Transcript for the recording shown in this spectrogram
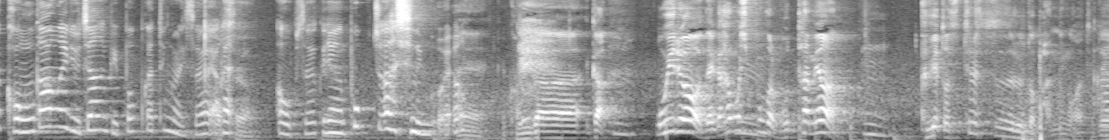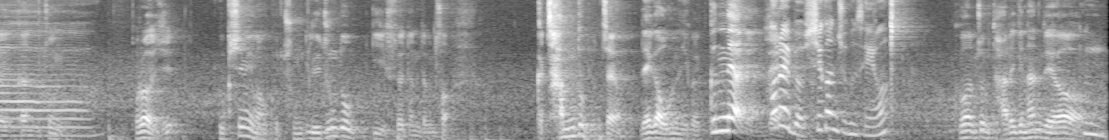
그 건강을 유지하는 비법 같은 거 있어요? 약간 없어요. 아 없어요? 그냥 폭주하시는 거예요? 네, 건강. 그러니까 오히려 내가 하고 싶은 걸 못하면 음. 그게 더 스트레스를 더 받는 것 같아요. 네, 그러니까 좀 아, 뭐라 하지? 욕심이 많고 중, 일 중독이 있어야 된다. 그래서 그러니까 잠도 못 자요. 내가 오늘 이걸 끝내야 되는데. 하루에 몇 시간 주무세요? 그건 좀 다르긴 한데요. 음.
